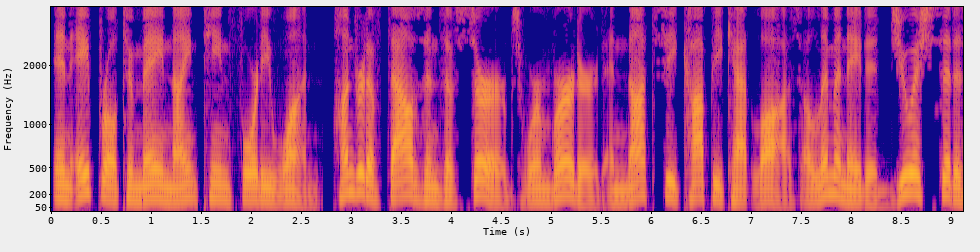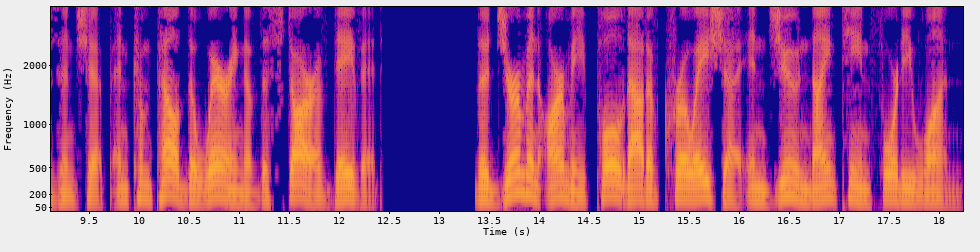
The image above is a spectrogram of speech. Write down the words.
In April to May 1941, hundreds of thousands of Serbs were murdered and Nazi copycat laws eliminated Jewish citizenship and compelled the wearing of the Star of David. The German army pulled out of Croatia in June 1941.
